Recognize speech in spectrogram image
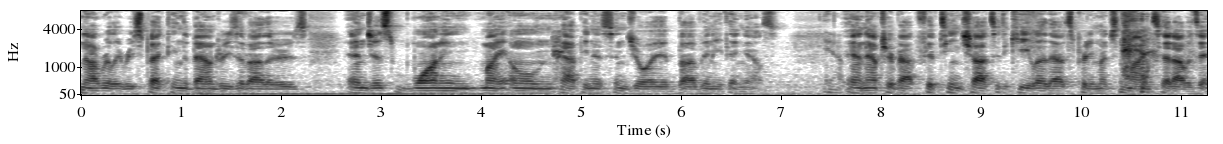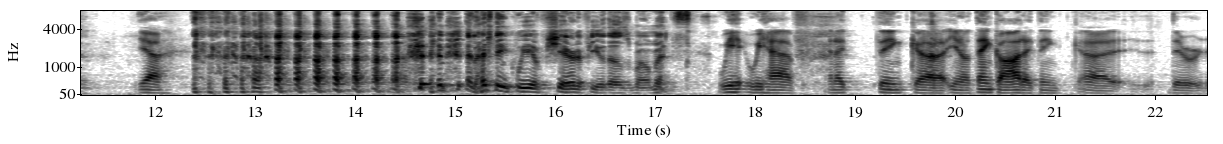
not really respecting the boundaries of others, and just wanting my own happiness and joy above anything else. yeah And after about 15 shots of tequila, that's pretty much the mindset I was in. yeah and, and I think we have shared a few of those moments. we we have and i think uh, you know thank god i think uh, there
